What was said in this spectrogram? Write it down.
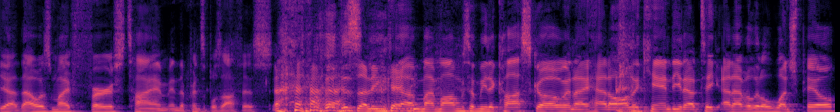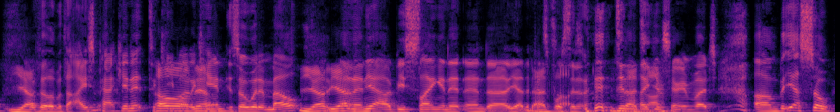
Yeah, that was my first time in the principal's office. Selling Yeah, my mom took me to Costco and I had all the candy and I'd take I'd have a little lunch pail Yep. with a with the ice pack in it to keep Oh, all the yeah. candy so it wouldn't melt. Yeah, yeah. And then yeah, I'd be slanging it and uh, yeah, the That's principals awesome. didn't, didn't like awesome. it very much. Um, but yeah, so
